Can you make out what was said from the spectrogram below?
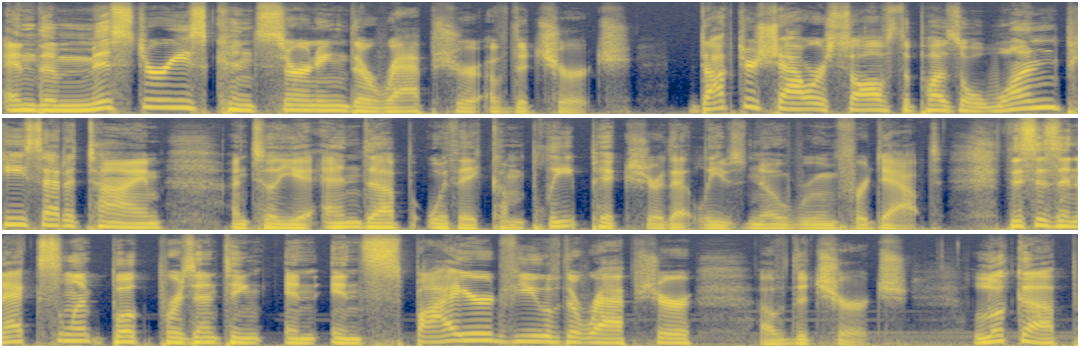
and the mysteries concerning the rapture of the church. Dr. Shower solves the puzzle one piece at a time until you end up with a complete picture that leaves no room for doubt. This is an excellent book presenting an inspired view of the rapture of the church. Look up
